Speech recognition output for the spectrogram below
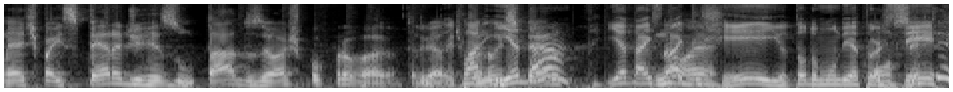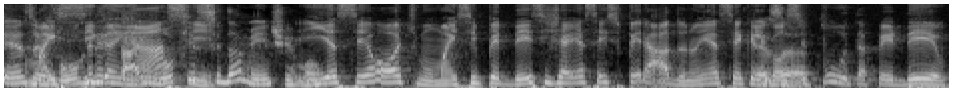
É, tipo, a espera de resultados eu acho pouco provável, tá ligado? É Tipo, claro, ia, espero- dar, ia dar estádio Não, é. cheio, todo mundo ia Com torcer. certeza, mas se ganhasse, enlouquecidamente, irmão. ia ser ótimo. Mas se perdesse, já ia ser esperado. Não ia ser aquele Exato. negócio de puta, perdeu.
